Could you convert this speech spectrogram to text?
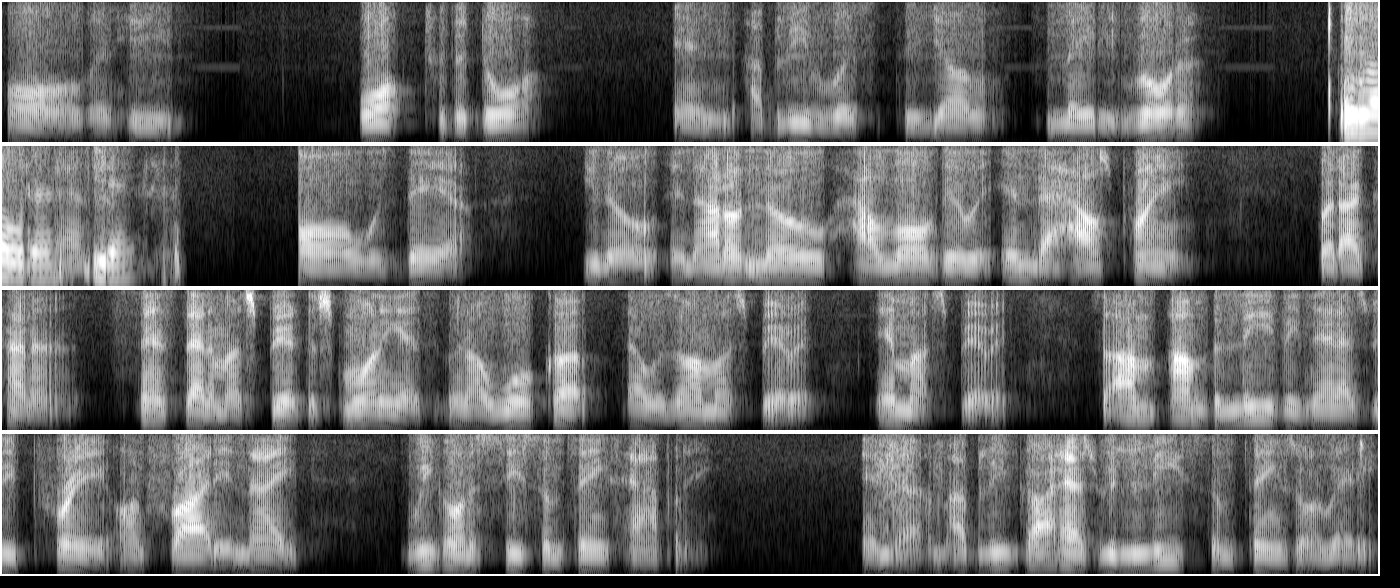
Paul, when he walked to the door, and I believe it was the young lady, Rhoda, Rhoda, and yes. Paul was there, you know, and I don't know how long they were in the house praying, but I kind of sensed that in my spirit this morning as when I woke up, that was on my spirit, in my spirit. So I'm I'm believing that as we pray on Friday night, we're going to see some things happening, and um, I believe God has released some things already,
